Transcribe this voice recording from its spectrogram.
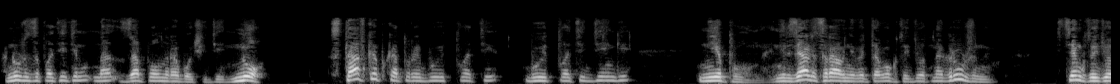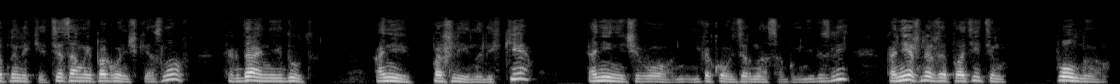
а нужно заплатить им на, за полный рабочий день. Но ставка, по которой будет платить, будет платить деньги, не полная. Нельзя же сравнивать того, кто идет нагруженным, с тем, кто идет налегке. Те самые погонщики ослов, когда они идут, они пошли налегке, они ничего, никакого зерна с собой не везли. Конечно же, платить им полную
